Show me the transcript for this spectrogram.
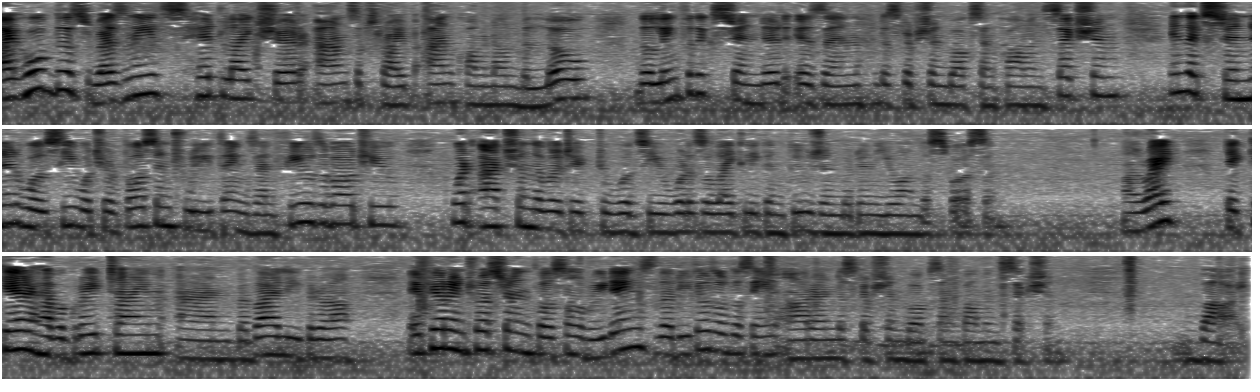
I hope this resonates. Hit like, share and subscribe and comment down below. The link for the extended is in description box and comment section. In the extended, we'll see what your person truly thinks and feels about you, what action they will take towards you, what is the likely conclusion between you and this person. Alright, take care, have a great time and bye-bye Libra. If you're interested in personal readings, the details of the same are in description box and comment section. Bye.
